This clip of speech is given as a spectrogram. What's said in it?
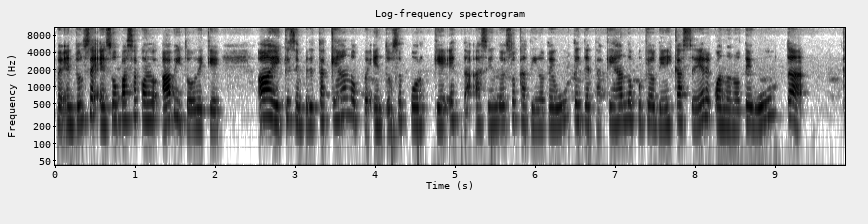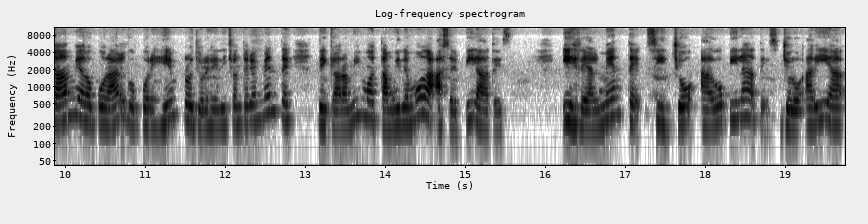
Pues entonces eso pasa con los hábitos de que, ay, es que siempre te estás quejando, pues entonces, ¿por qué estás haciendo eso que a ti no te gusta y te estás quejando porque lo tienes que hacer cuando no te gusta? Cámbialo por algo. Por ejemplo, yo les he dicho anteriormente de que ahora mismo está muy de moda hacer pilates. Y realmente, si yo hago pilates, yo lo haría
